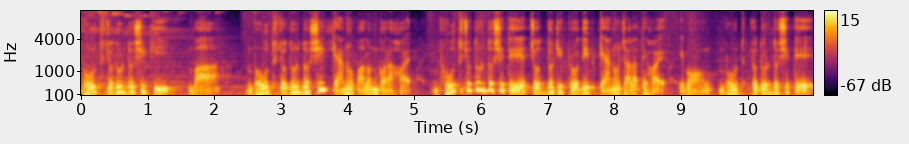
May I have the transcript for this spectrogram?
ভূত চতুর্দশী কি বা ভূত চতুর্দশী কেন পালন করা হয়? ভূত চতুর্দশীতে চোদ্দটি প্রদীপ কেন জ্বালাতে হয় এবং ভূত চতুর্দশীতে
